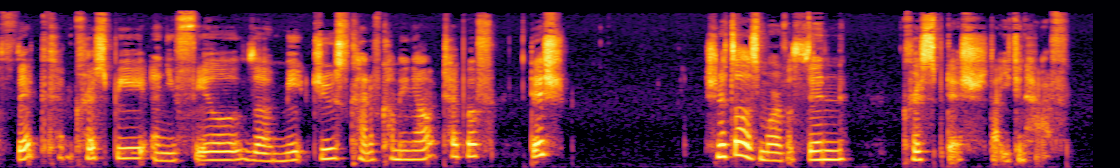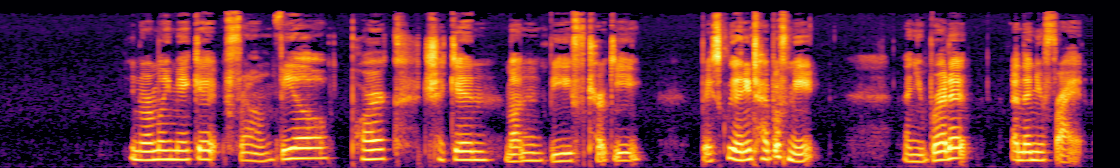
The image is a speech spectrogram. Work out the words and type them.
thick and crispy, and you feel the meat juice kind of coming out type of dish. Schnitzel is more of a thin, crisp dish that you can have. You normally make it from veal, pork, chicken, mutton, beef, turkey, basically any type of meat. Then you bread it and then you fry it.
